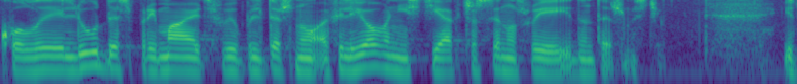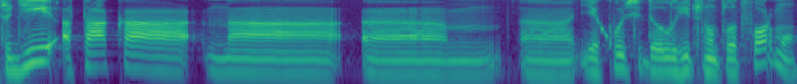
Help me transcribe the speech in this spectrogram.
коли люди сприймають свою політичну афілійованість як частину своєї ідентичності. І тоді атака на е, е, якусь ідеологічну платформу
